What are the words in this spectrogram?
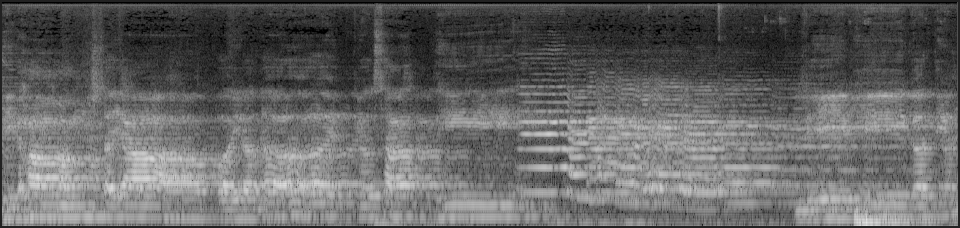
दिघांसया पयदप्य साधि लेभी गतिं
